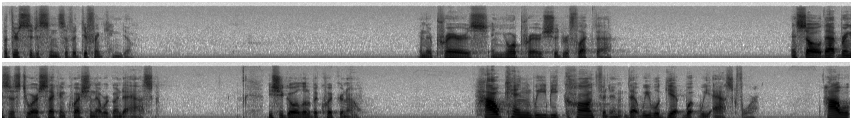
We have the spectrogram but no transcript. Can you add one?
But they're citizens of a different kingdom. And their prayers and your prayers should reflect that. And so that brings us to our second question that we're going to ask. These should go a little bit quicker now. How can we be confident that we will get what we ask for? How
